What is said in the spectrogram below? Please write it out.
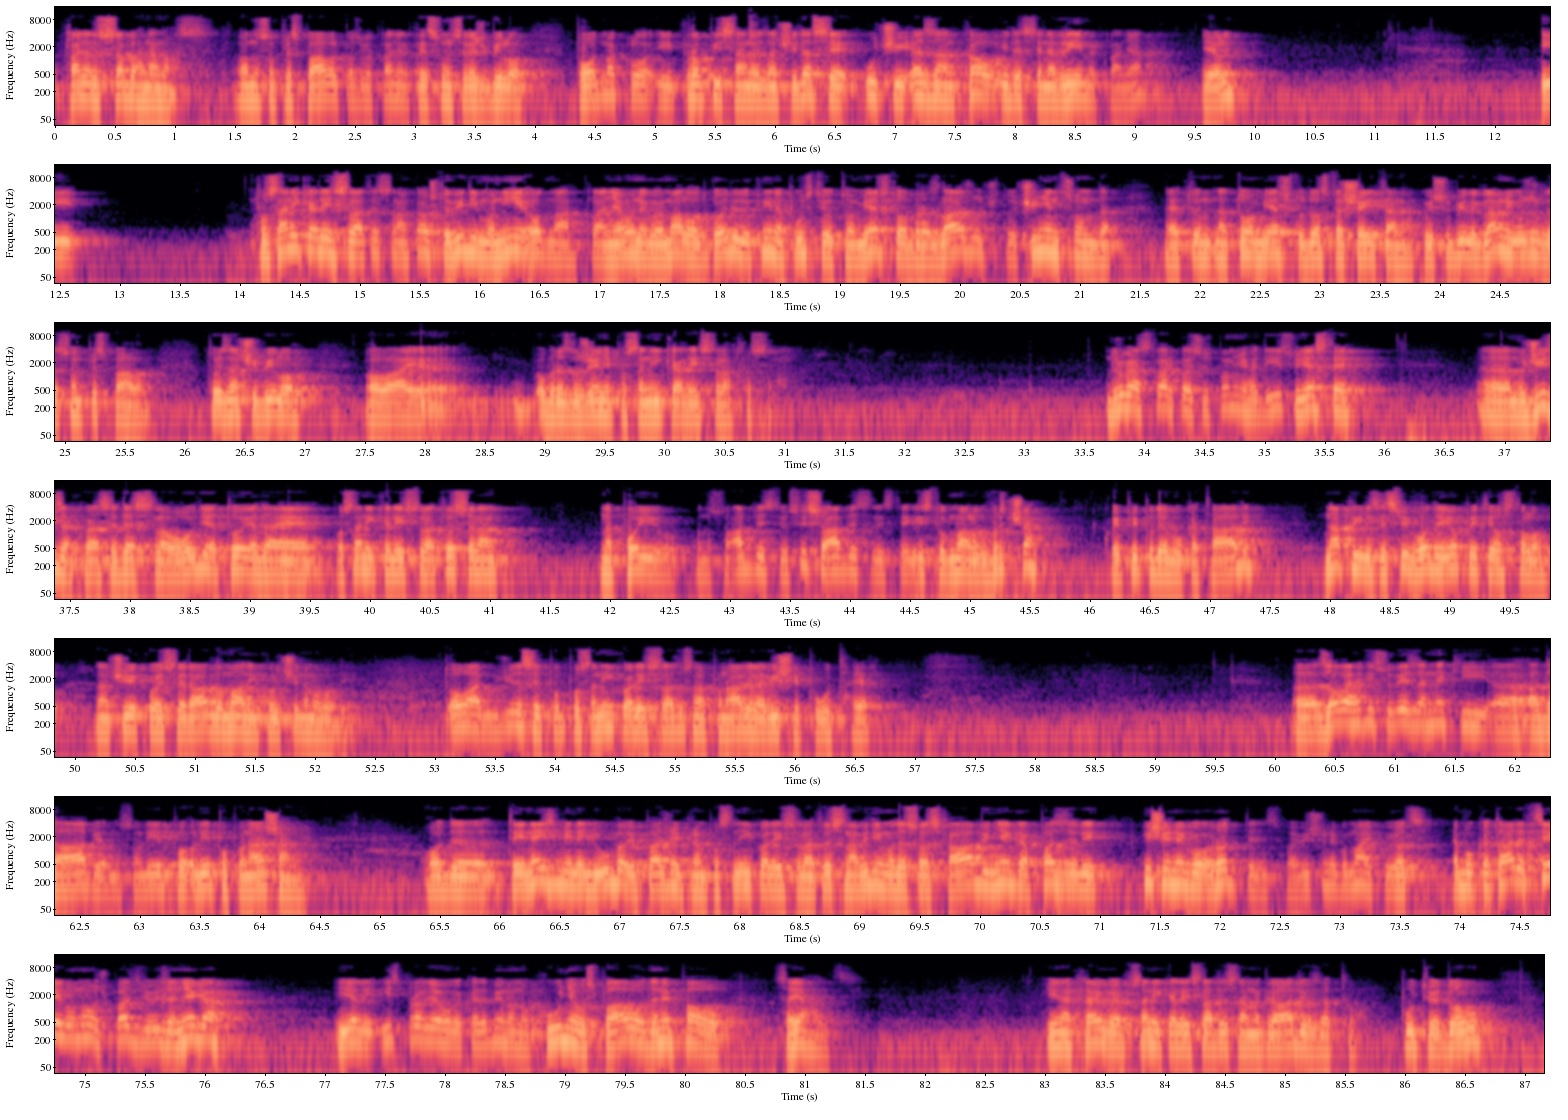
klanjali su sabah namaz odnosno prespavali pa su ga klanjali kada je sunce već bilo podmaklo i propisano je znači da se uči ezan kao i da se na vrijeme klanja jeli? i poslanik Ali Salatelsalam kao što vidimo nije odmah klanjao nego je malo odgodio dok nije napustio to mjesto obrazlažući to činjenicom da, da je to, na tom mjestu dosta šeitana koji su bili glavni uzrok da se on prespavao to je znači bilo ovaj obrazloženje poslanika Ali Salatelsalam Druga stvar koja se spominje u hadisu jeste e, muđiza koja se desila ovdje, to je da je poslanik Ali Salatu napojio, odnosno abdestio, svi su abdestili iz tog malog vrča koji je pripadao Katadi, napili se svi vode i opet je ostalo, znači je koje se radilo malim količinama vode. Ova muđiza se poslaniku Ali Salatu ponavljala više puta, jer Za ovaj hadis su vezan neki adabi, odnosno lijepo, lijepo ponašanje. Od te neizmjene ljubavi, pažnje prema poslaniku, ali i salatu vidimo da su ashabi njega pazili više nego roditelje svoje, više nego majku i oca. Ebu Katade cijelu noć pazio iza njega i jeli, ispravljao ga kada bi on ono kunjao, spavao, da ne pao sa jahalici. I na kraju ga je poslanik, ali i salatu nagradio za to. Putio je dovu,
